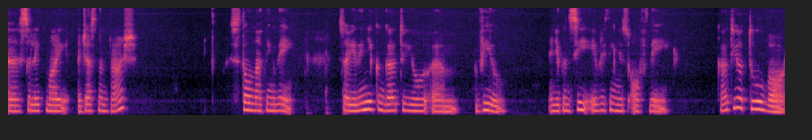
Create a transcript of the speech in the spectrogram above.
uh, select my adjustment brush still nothing there. So then you can go to your um, view and you can see everything is off there. Go to your toolbar.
